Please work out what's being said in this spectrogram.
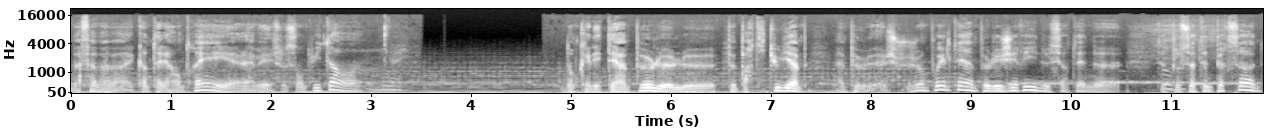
ma femme, quand elle est rentrée, elle avait 68 ans. Hein. Donc elle était un peu le, peu particulier, un, peu, j'employais le terme, un peu légérie de certaines, pour mmh. certaines personnes.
